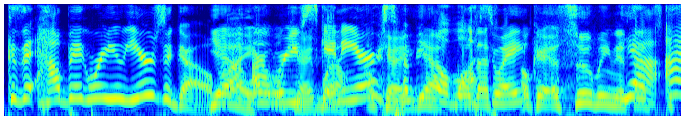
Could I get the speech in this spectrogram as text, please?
Because how big were you years ago? Yeah. Or Oh, were you okay. Well, skinnier? okay, Some people yeah. have Well, lost that's- weight. okay, assuming that yeah, that's the I,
